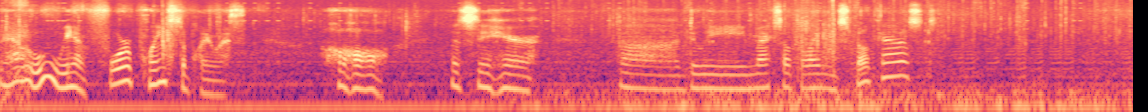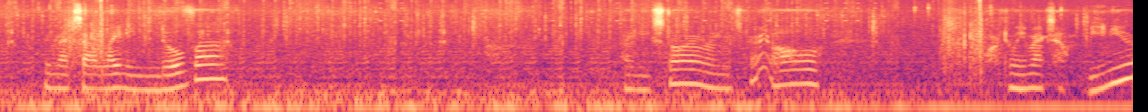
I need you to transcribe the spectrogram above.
We have, ooh, we have four points to play with. Oh, let's see here. Uh, do we max out the lightning spellcast? We max out lightning nova? Lightning storm, lightning strike. Oh, or do we max out meteor?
